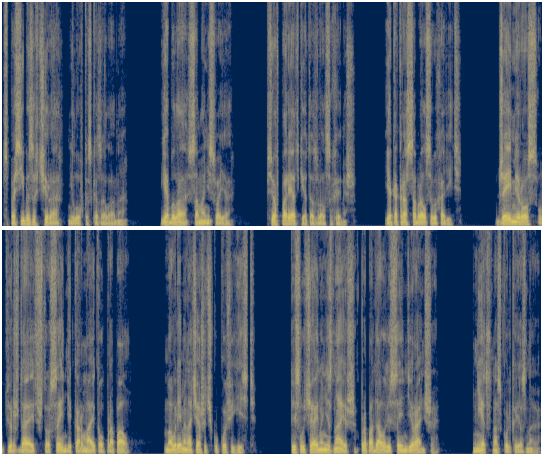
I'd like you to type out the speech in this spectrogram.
«Спасибо за вчера», — неловко сказала она. «Я была сама не своя». «Все в порядке», — отозвался Хэмиш. Я как раз собрался выходить. Джейми Росс утверждает, что Сэнди Кармайкл пропал, но время на чашечку кофе есть. Ты случайно не знаешь, пропадал ли Сэнди раньше? Нет, насколько я знаю.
